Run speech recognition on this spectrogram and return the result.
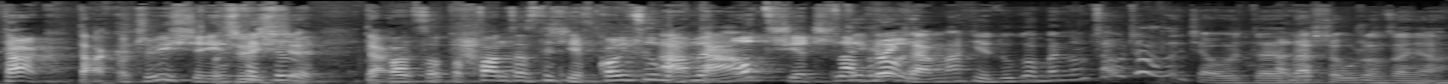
Tak, Tak. Oczywiście, Oczywiście, jesteśmy. Tak. pan co, to fantastycznie. W końcu A mamy tam, odsiecz w na tych broń. reklamach niedługo będą cały czas leciały te Ale- nasze urządzenia.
